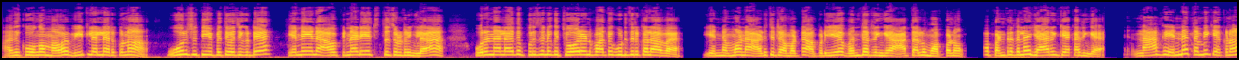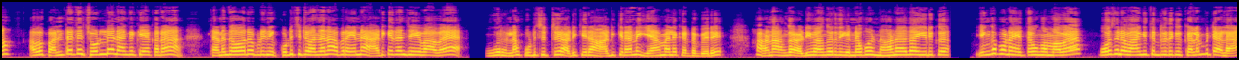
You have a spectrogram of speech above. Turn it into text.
அதுக்கு உங்க மவ வீட்டுல எல்லாம் இருக்கணும். ஊர் சுத்திய பத்தி வச்சுக்கிட்டு என்ன என்ன அவ பின்னாடியே சுத்த சொல்றீங்களா? ஒரு நாளாவது புருஷனுக்கு சோறுன்னு பார்த்து கொடுத்துருக்கல அவ. என்னமோ நான் அடிச்சுட்டா மட்டும் அப்படியே வந்துடுறீங்க ஆத்தாலும் மப்பனும். அவ பண்றதெல்லாம் யாரும் கேட்காதீங்க. நாங்க என்ன தம்பி கேட்கணும் அவ பண்றதை சொல்லு நாங்க கேட்கறோம். தினந்தோறும் அப்படி நீ குடிச்சிட்டு வந்தானா அப்புறம் என்ன அடிக்கதான் செய்வா அவ? ஊரெல்லாம் குடிச்சிட்டு அடிக்கிறான் அடிக்கிறான்னு என் மேல கெட்ட பேரு. ஆனா அங்க அடி வாங்குறதுக்கு என்னவோ நானா தான் இருக்கு. எங்க போனா எத்தவங்க மாவ? அம்மாவ ஓசில வாங்கி தின்றதுக்கு கிளம்பிட்டாளா?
